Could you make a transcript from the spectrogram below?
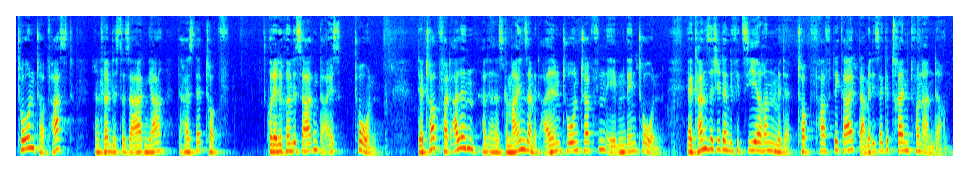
Tontopf hast, dann könntest du sagen, ja, da ist der Topf. Oder du könntest sagen, da ist Ton. Der Topf hat allen, hat das gemeinsam mit allen Tontöpfen eben den Ton. Er kann sich identifizieren mit der Topfhaftigkeit, damit ist er getrennt von anderen.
